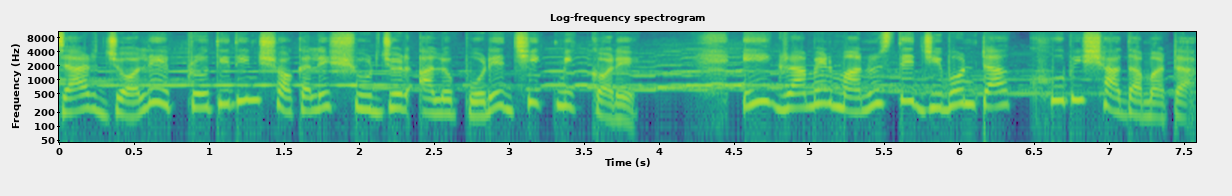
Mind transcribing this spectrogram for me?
যার জলে প্রতিদিন সকালে সূর্যের আলো পড়ে ঝিকমিক করে। এই গ্রামের মানুষদের জীবনটা খুবই সাদামাটা।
